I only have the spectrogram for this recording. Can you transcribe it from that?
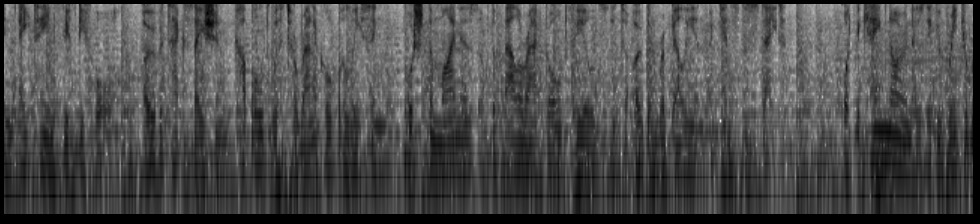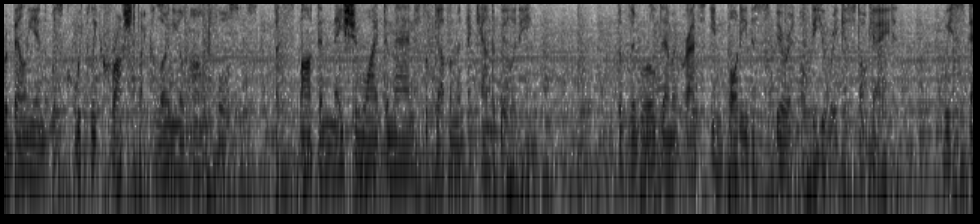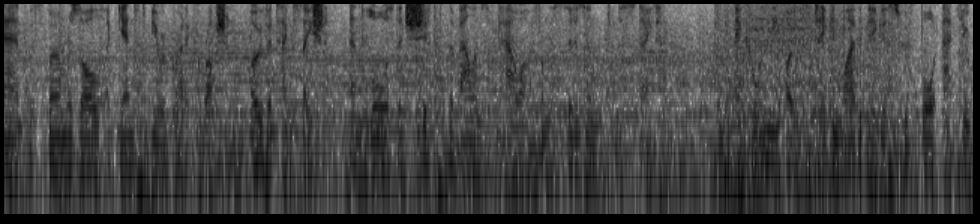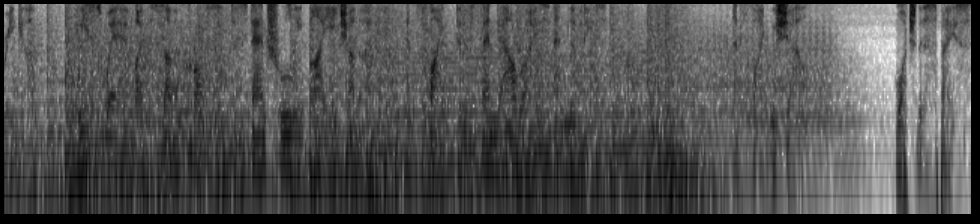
In 1854, overtaxation coupled with tyrannical policing pushed the miners of the Ballarat goldfields into open rebellion against the state. What became known as the Eureka Rebellion was quickly crushed by colonial armed forces, but sparked a nationwide demand for government accountability. The Liberal Democrats embody the spirit of the Eureka Stockade. We stand with firm resolve against bureaucratic corruption, overtaxation, and laws that shift the balance of power from the citizen to the state. Echoing the oath taken by the diggers who fought at Eureka, we swear by the Southern Cross to stand truly by each other and fight to defend our rights and liberties. And fight we shall. Watch this space.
